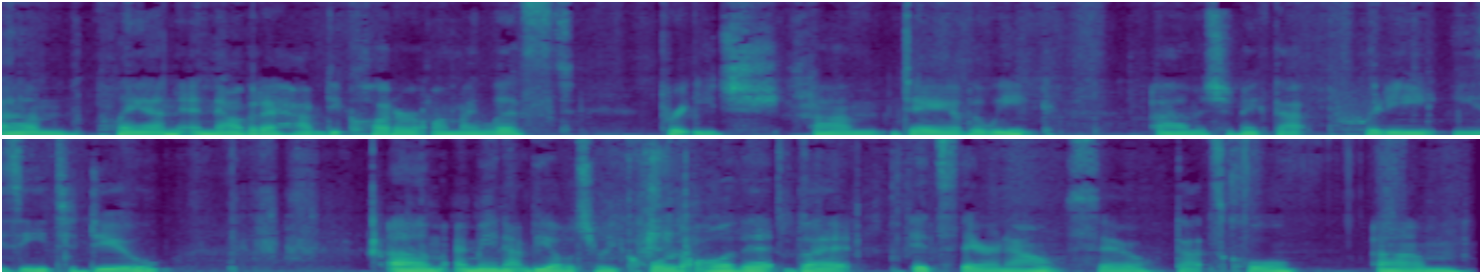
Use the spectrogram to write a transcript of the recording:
um, plan. And now that I have declutter on my list for each um, day of the week, um, it should make that pretty easy to do. Um, I may not be able to record all of it, but it's there now, so that's cool. Um,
